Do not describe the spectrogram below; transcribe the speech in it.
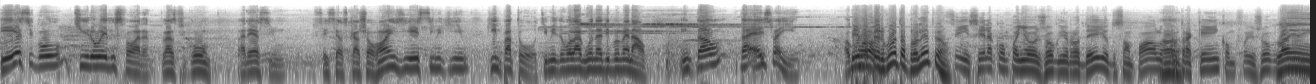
E esse gol tirou eles fora. Classificou, parece, um, não sei se é os cachorrões, e esse time que, que empatou, o time do Laguna de Blumenau. Então, tá, é isso aí. Alguma Pilo. pergunta pro Olímpio? Sim, se ele acompanhou o jogo em rodeio do São Paulo, Ah. contra quem, como foi o jogo? Lá, em,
